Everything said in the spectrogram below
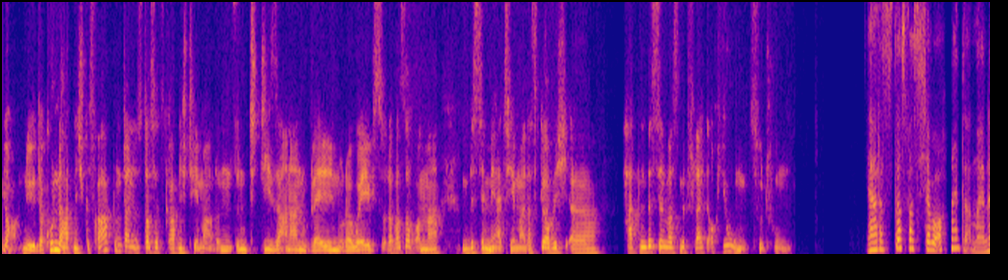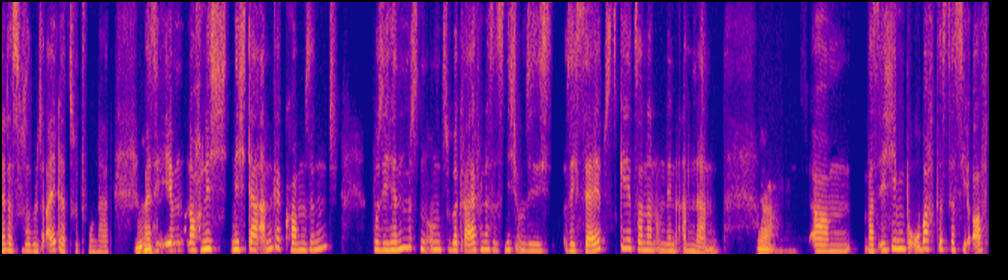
ja, nee, der Kunde hat nicht gefragt und dann ist das jetzt gerade nicht Thema. Dann sind diese anderen Wellen oder Waves oder was auch immer ein bisschen mehr Thema. Das, glaube ich, äh, hat ein bisschen was mit vielleicht auch Jugend zu tun. Ja, das ist das, was ich aber auch meinte, André, ne? dass es mit Alter zu tun hat. Hm. Weil sie eben noch nicht, nicht da angekommen sind, wo sie hin müssen, um zu begreifen, dass es nicht um sich, sich selbst geht, sondern um den anderen. Ja ähm, was ich eben beobachte, ist, dass sie oft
